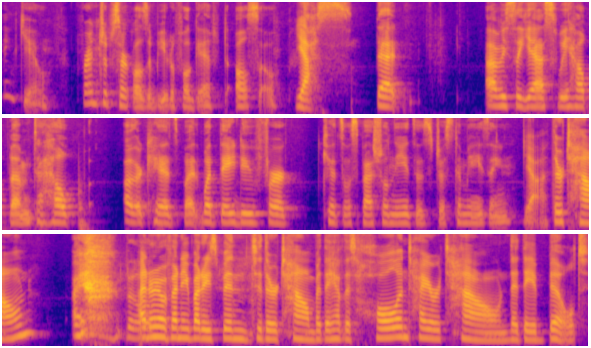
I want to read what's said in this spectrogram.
Thank you. Friendship Circle is a beautiful gift, also. Yes, That obviously, yes, we help them to help other kids, but what they do for kids with special needs is just amazing. yeah. Their town. I, I don't know if anybody's been to their town, but they have this whole entire town that they have built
